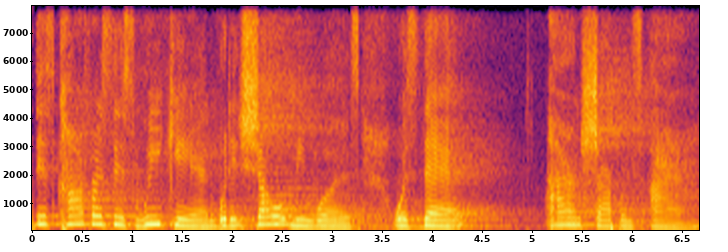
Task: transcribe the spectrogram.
this conference this weekend, what it showed me was, was that iron sharpens iron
